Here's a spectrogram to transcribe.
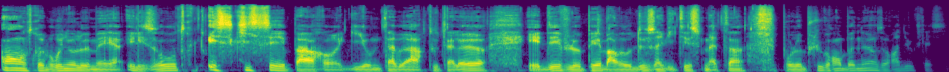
entre Bruno Le Maire et les autres, esquissée par euh, Guillaume Tabar tout à l'heure et développée par nos deux invités ce matin pour le plus grand bonheur de Radio Classique.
